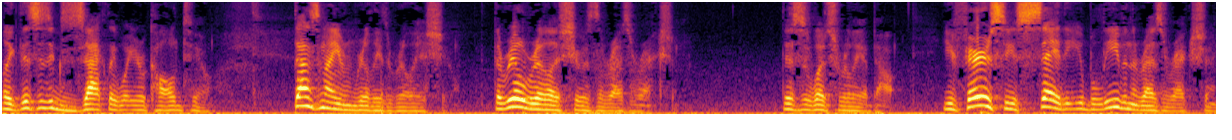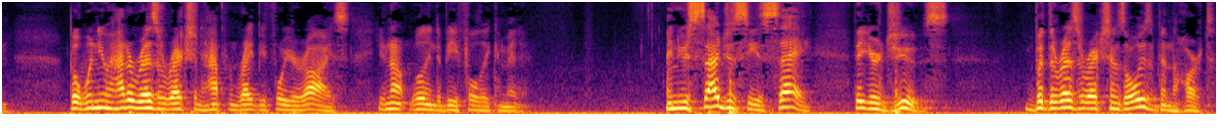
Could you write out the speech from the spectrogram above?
Like this is exactly what you're called to. That's not even really the real issue. The real real issue is the resurrection. This is what it's really about. You Pharisees say that you believe in the resurrection, but when you had a resurrection happen right before your eyes, you're not willing to be fully committed. And you Sadducees say that you're Jews but the resurrection has always been the heart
